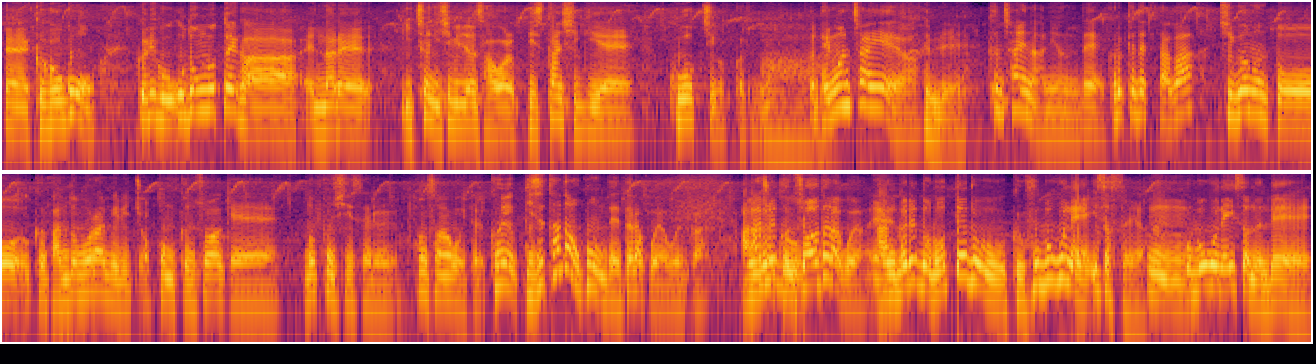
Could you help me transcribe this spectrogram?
네, 그거고 그리고 우동 롯데가 옛날에 2021년 4월 비슷한 시기에 9억 찍었거든요. 아. 100만 차이예요. 네. 큰 차이는 아니었는데 그렇게 됐다가 지금은 또 그 반도보라빌이 조금 근소하게 높은 시세를 형성하고 있더라고요. 거의 비슷하다고 보면 되더라고요. 그러니까 안 아주 근소하더라고요. 예. 안 그래도 롯데도 그 후보군에 있었어요. 음, 음. 후보군에 있었는데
